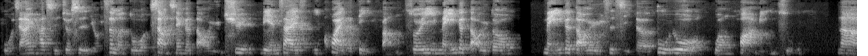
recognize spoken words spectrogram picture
国家，因为它其实就是有这么多上千个岛屿去连在一块的地方，所以每一个岛屿都有每一个岛屿自己的部落文化民族，那。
